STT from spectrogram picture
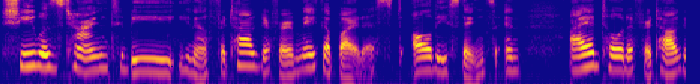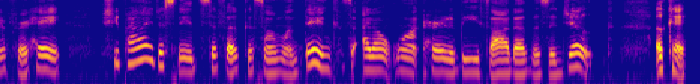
she was trying to be, you know, photographer, makeup artist, all these things. And I had told a photographer, hey, she probably just needs to focus on one thing because I don't want her to be thought of as a joke. Okay,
